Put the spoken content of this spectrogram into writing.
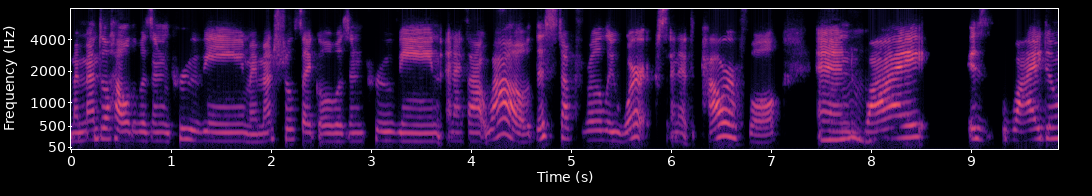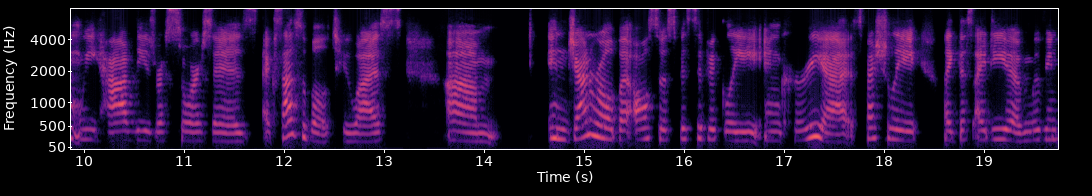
my mental health was improving, my menstrual cycle was improving. And I thought, wow, this stuff really works and it's powerful. And mm. why is why don't we have these resources accessible to us um, in general, but also specifically in Korea, especially like this idea of moving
